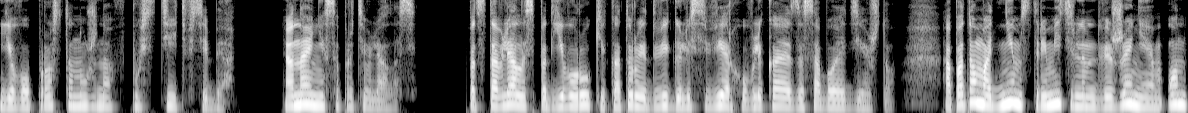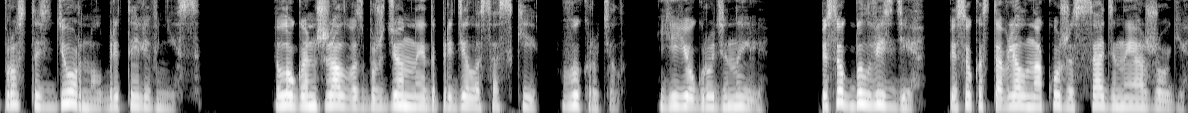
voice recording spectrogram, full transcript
Его просто нужно впустить в себя. Она и не сопротивлялась. Подставлялась под его руки, которые двигались вверх, увлекая за собой одежду. А потом одним стремительным движением он просто сдернул бретели вниз. Логан сжал возбужденные до предела соски, выкрутил. Ее груди ныли. Песок был везде. Песок оставлял на коже ссадины и ожоги.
